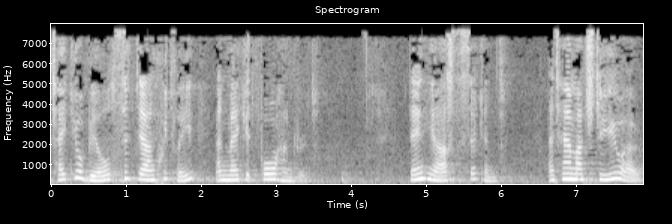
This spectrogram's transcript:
Take your bill, sit down quickly, and make it four hundred. Then he asked the second, And how much do you owe?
